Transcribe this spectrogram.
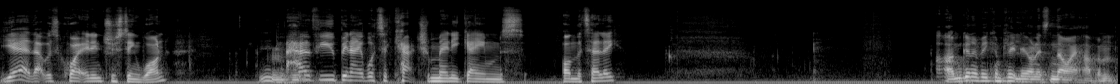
yeah, that was quite an interesting one. Mm-hmm. Have you been able to catch many games on the telly? I'm going to be completely honest. No, I haven't.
